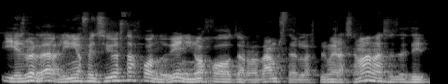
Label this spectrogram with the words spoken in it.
Y es verdad, la línea ofensiva está jugando bien y no ha jugado Terror Dumpster las primeras semanas, es decir,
